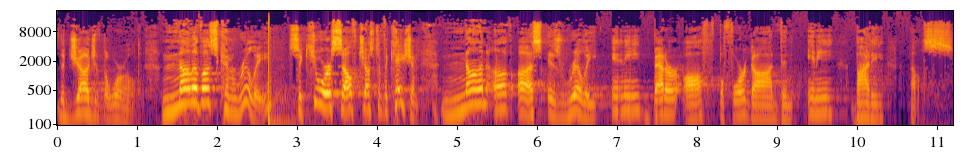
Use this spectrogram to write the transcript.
the judge of the world. None of us can really secure self justification. None of us is really any better off before God than anybody else.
